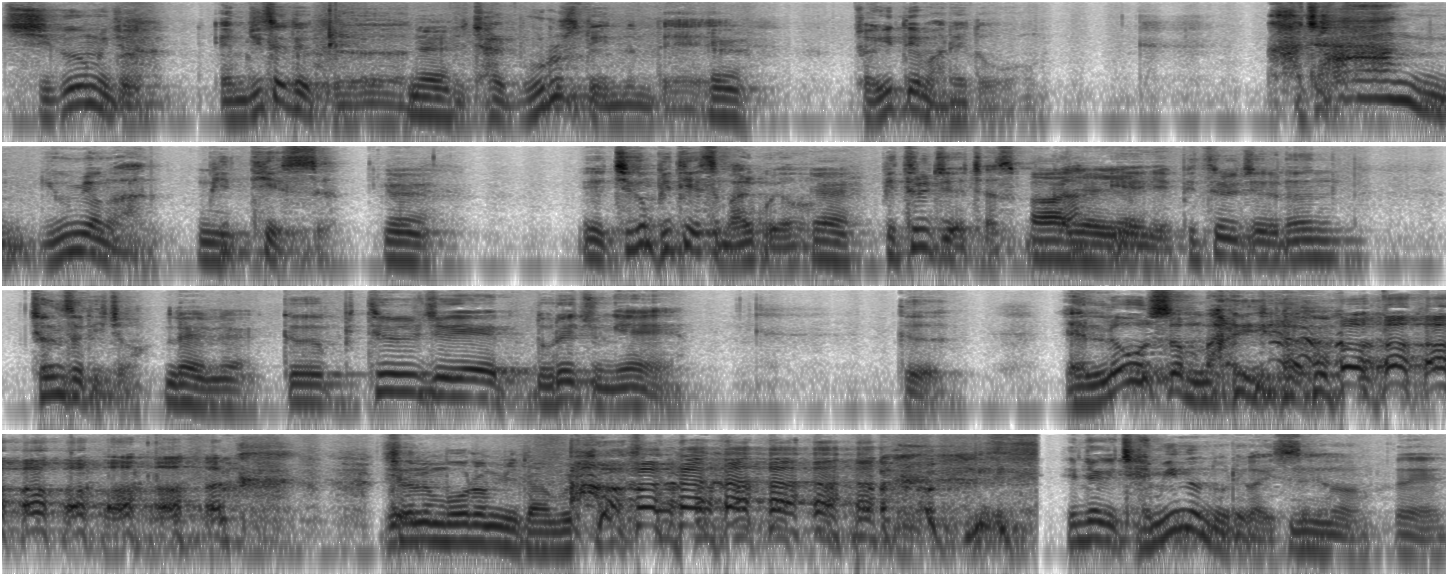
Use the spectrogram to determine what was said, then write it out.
지금 이제 MZ 세대들은 네. 잘 모를 수도 있는데 네. 저희 때만 해도 가장 유명한 음. BTS 예. 예, 지금 BTS 말고요. 예. 비틀즈였지 않습니까? 아, 예, 예. 비틀즈는 전설이죠. 네, 네. 그 비틀즈의 노래 중에 그 옐로우 썸마린이라고 저는 모릅니다. 무슨. 굉장히 재미있는 노래가 있어요. 네.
